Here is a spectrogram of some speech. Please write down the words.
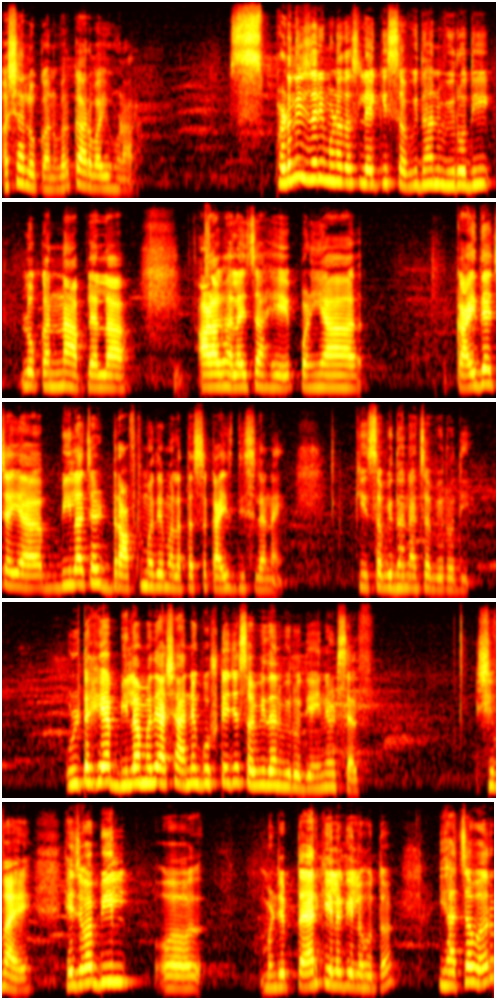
अशा लोकांवर कारवाई होणार. फडणवीस जरी म्हणत असले की संविधान विरोधी लोकांना आपल्याला आळा घालायचा आहे पण या कायद्याच्या या बिलाच्या ड्राफ्टमध्ये मला तसं काहीच दिसलं नाही की संविधानाच्या विरोधी. उलट हे या बिलामध्ये अशा अनेक गोष्टी आहेत जे संविधान विरोधी आहे इन इट सेल्फ शिवाय हे जेव्हा बिल म्हणजे तयार केलं गेलं होतं ह्याच्यावर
